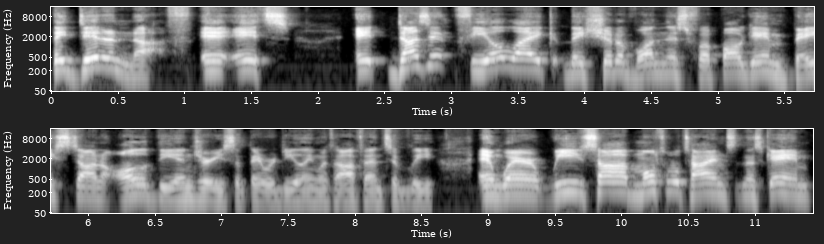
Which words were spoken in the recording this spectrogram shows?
they did enough. It, it's it doesn't feel like they should have won this football game based on all of the injuries that they were dealing with offensively and where we saw multiple times in this game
